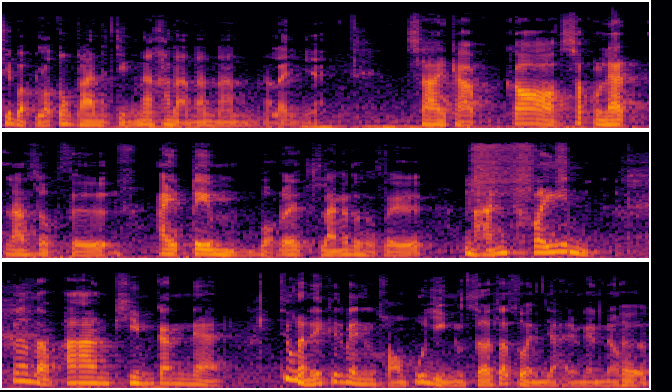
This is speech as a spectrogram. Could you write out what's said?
ที่แบบเราต้องการจริงๆหน้าขณะนั้นๆอะไรอย่างเงี้ย ใช่ครับ ก็ช็อกโกแลตร้านสะดวกซื้อ ไอติม บวกด้วยร้านสะดวกซื้ออาหารคลีน เครื่องสำอางครีมกันแดด ที่วันนี้คือเป็นของผู้หญิงเซิร์ชซะส่วนใหญ่เหมือนกันเนอะเออ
